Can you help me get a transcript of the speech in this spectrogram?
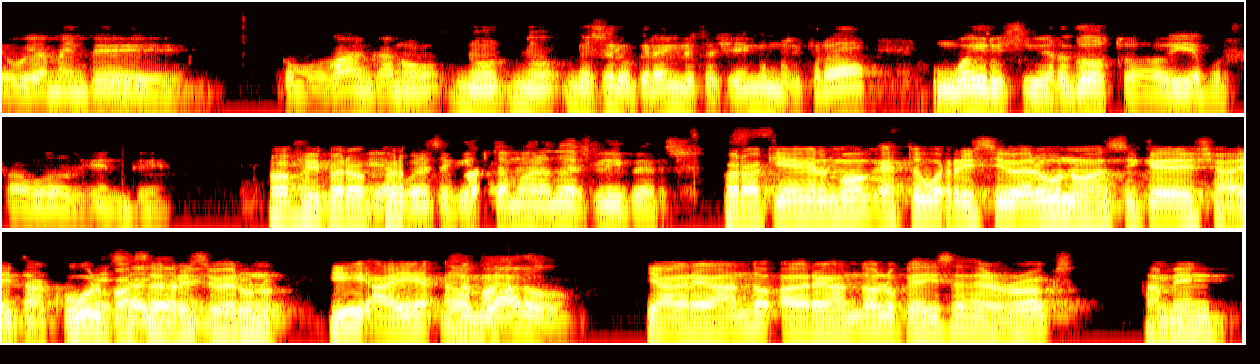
Obviamente, como banca, no, no, no, no se lo crean y lo lleven como si fuera un wide receiver 2 todavía, por favor, gente. Profi, pero, pero que estamos hablando de sleepers. Pero aquí en el mock estuvo receiver 1, así que ya está cool para ser receiver 1. Y ahí, claro. Y agregando, agregando lo que dices de Rocks, también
